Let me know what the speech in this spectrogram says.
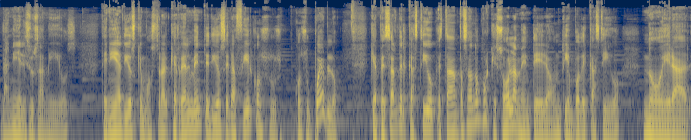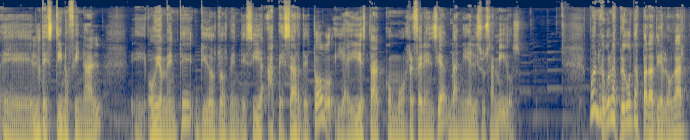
Daniel y sus amigos. Tenía Dios que mostrar que realmente Dios era fiel con, con su pueblo, que a pesar del castigo que estaban pasando, porque solamente era un tiempo de castigo, no era eh, el destino final, eh, obviamente Dios los bendecía a pesar de todo, y ahí está como referencia Daniel y sus amigos. Bueno, algunas preguntas para dialogar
